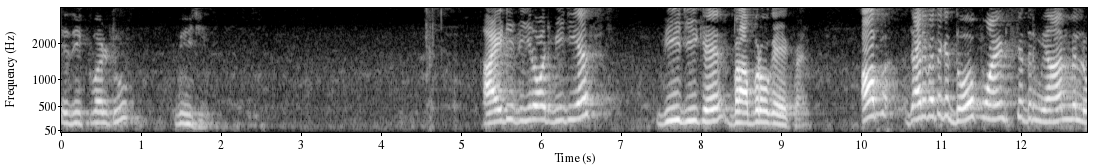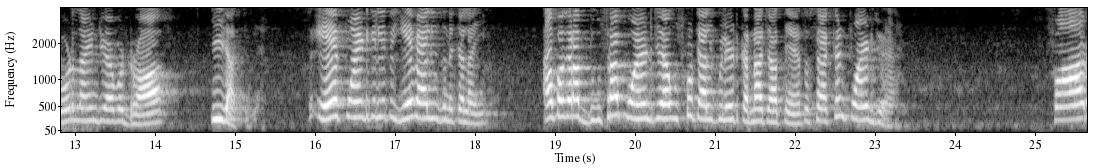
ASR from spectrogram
equal to V G I D zero और वी जी के बराबर हो गए पॉइंट अब ज़ाहिर बात है कि दो पॉइंट्स के दरमियान में लोड लाइन जो है वो ड्रा की जाती है. तो एक पॉइंट के लिए तो ये वैल्यूज़ निकल आई. अब अगर आप दूसरा पॉइंट जो है उसको कैलकुलेट करना चाहते हैं तो सेकंड पॉइंट जो है for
